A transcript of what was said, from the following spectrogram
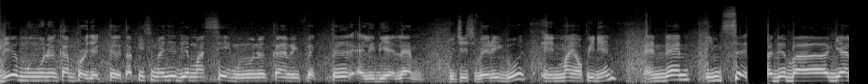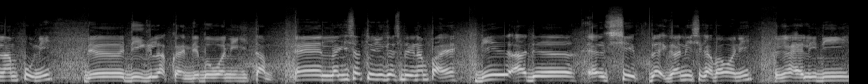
dia menggunakan projector tapi sebenarnya dia masih menggunakan reflector LED headlamp which is very good in my opinion. And then insert pada bahagian lampu ni dia digelapkan dia berwarna hitam and lagi satu juga boleh nampak eh dia ada L shape black garnish dekat bawah ni dengan LED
